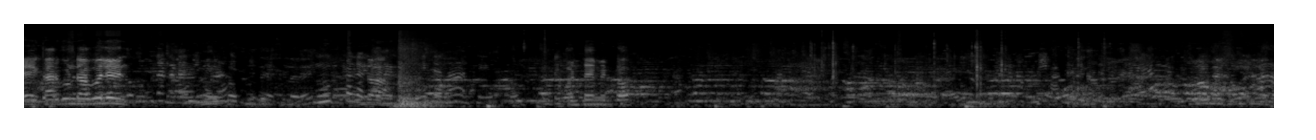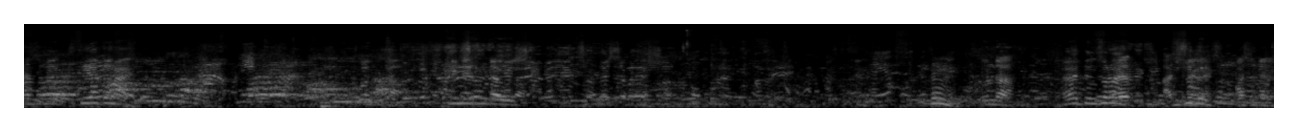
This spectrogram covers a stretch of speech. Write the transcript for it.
এই কারগুন্ডা বলেন। মুখ কালা এটা না ওয়ান টাইম টপ তো নাই তিনের বুটাগুলা কোনটা তিনশো আশি টাকা আশি টাকা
